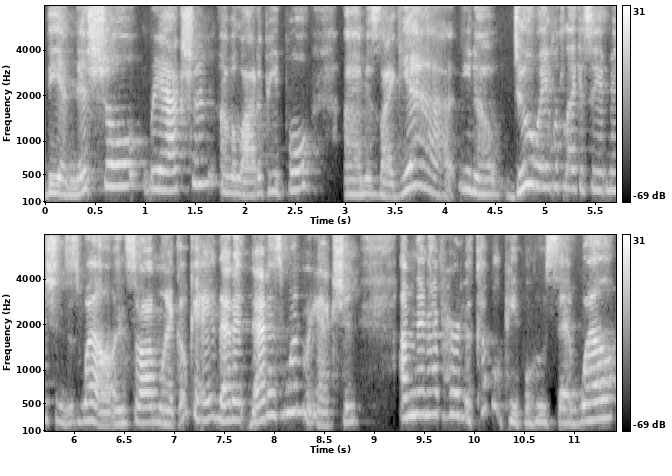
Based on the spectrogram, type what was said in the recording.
the initial reaction of a lot of people um, is like, yeah, you know, do away with legacy admissions as well. And so I'm like, okay, that is, that is one reaction. Um, then I've heard a couple of people who said, well,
